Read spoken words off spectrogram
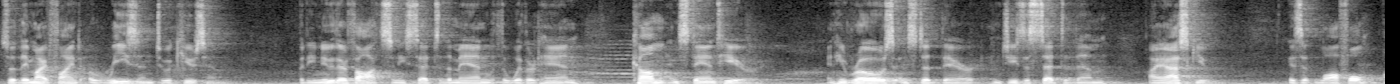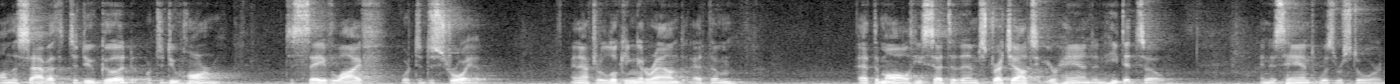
so that they might find a reason to accuse him. But he knew their thoughts, and he said to the man with the withered hand, Come and stand here. And he rose and stood there. And Jesus said to them, I ask you, is it lawful on the Sabbath to do good or to do harm, to save life or to destroy it? And after looking around at them, at them all, he said to them, Stretch out your hand. And he did so, and his hand was restored.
